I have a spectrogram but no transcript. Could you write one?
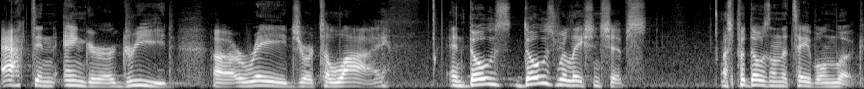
act in anger or greed uh, or rage or to lie. And those, those relationships, let's put those on the table and look.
